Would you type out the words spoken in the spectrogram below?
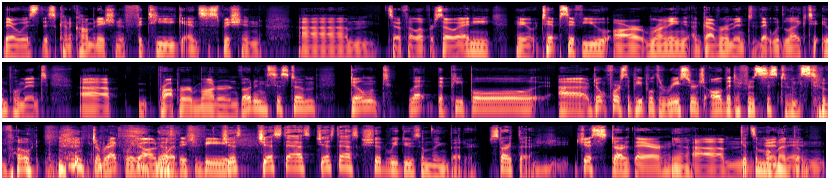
there was this kind of combination of fatigue and suspicion. Um, so it fell over. So any you know tips if you are running a government that would like to implement uh, proper modern voting system. Don't let the people, uh, don't force the people to research all the different systems to vote directly on no, what they should be. Just, just ask, just ask, should we do something better? Start there. Just start there. Yeah. Um, Get some momentum.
